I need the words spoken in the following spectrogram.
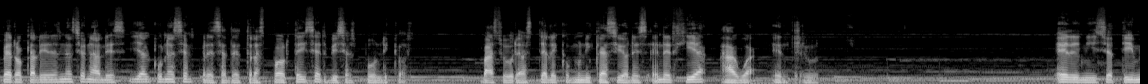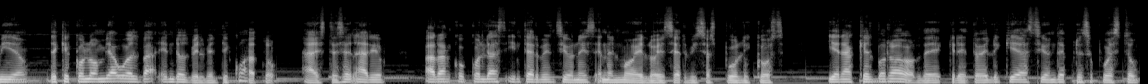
Ferrocarriles Nacionales y algunas empresas de transporte y servicios públicos, basuras, telecomunicaciones, energía, agua, entre otros. El inicio tímido de que Colombia vuelva en 2024 a este escenario arrancó con las intervenciones en el modelo de servicios públicos y en aquel borrador de decreto de liquidación de presupuesto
